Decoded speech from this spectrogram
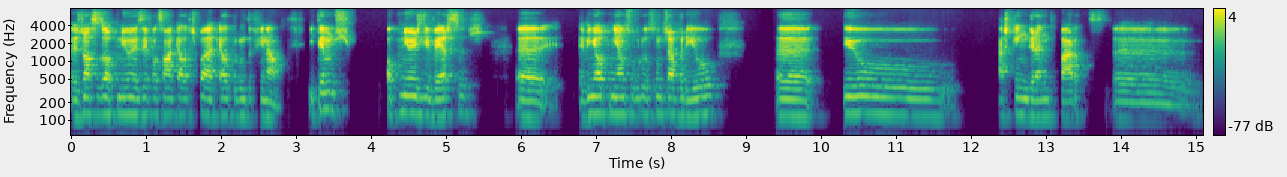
as nossas opiniões em relação àquela, àquela pergunta final. E temos opiniões diversas. Uh, a minha opinião sobre o assunto já variou. Uh, eu acho que em grande parte uh,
